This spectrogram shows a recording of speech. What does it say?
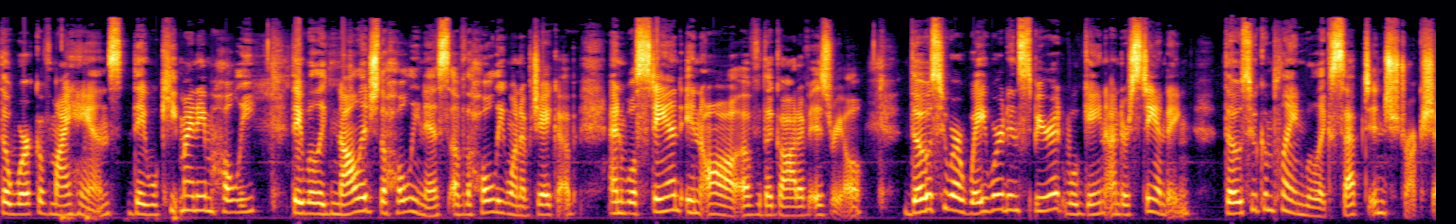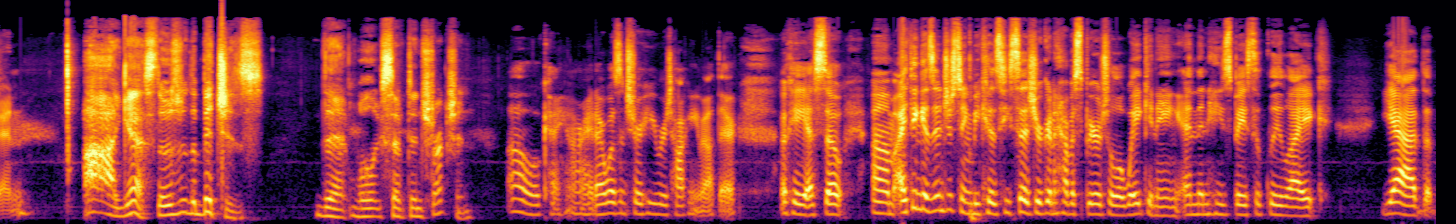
the work of my hands, they will keep my name holy, they will acknowledge the holiness of the Holy One of Jacob, and will stand in awe of the God of Israel. Those who are wayward in spirit will gain understanding, those who complain will accept instruction. Ah, yes, those are the bitches that will accept instruction. Oh, okay. All right. I wasn't sure who you were talking about there. Okay, yes. So um, I think it's interesting because he says you're going to have a spiritual awakening, and then he's basically like, yeah, the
